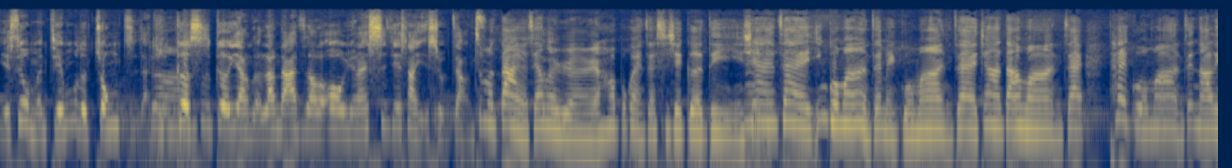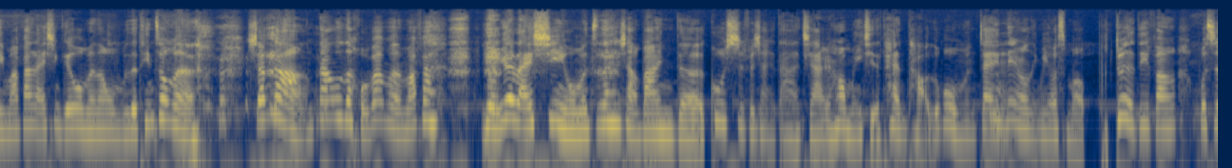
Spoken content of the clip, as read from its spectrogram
也是我们节目的宗旨啊，啊就是各式各样的，让大家知道了哦，原来世界上也是有这样这么大有这样的人。然后不管你在世界各地，你现在在英国吗？你在美国吗？你在加拿大吗？你在泰国吗？你在哪里？麻烦来信给我们呢，我们的听众们，香港、大陆的伙伴们，麻烦踊跃来信。我们真的很想把你的故事分享给大家，然后我们一起来探讨。如果我们在内容里面有什么不对的地方，或是。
